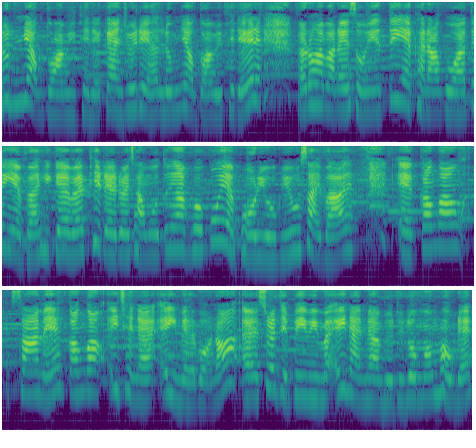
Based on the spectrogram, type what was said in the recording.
လွတ်မြောက်သွားပြီဖြစ်တယ်ကန်ကျွေးတွေကလွတ်မြောက်သွားပြီဖြစ်တယ်တဲ့နောက်တော့ကပါလဲဆိုရင်တင့်ရဲ့ခန္ဓာကိုယ်ကတင့်ရဲ့ vehicle ပဲဖြစ်တဲ့အတွက်ကြောင့်မို့သူကကိုယ့်ရဲ့ body ကို view ဆိုင်ပါအဲကောင်းကောင်းစားမယ်ကောင်းကောင်းအိတ်ချင်တဲ့အိတ်မယ်ပေါ့နော်အဲ stretch ပြီးပြီးမအိတ်နိုင်မှမျိုးဒီလိုမဟုတ်တယ်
